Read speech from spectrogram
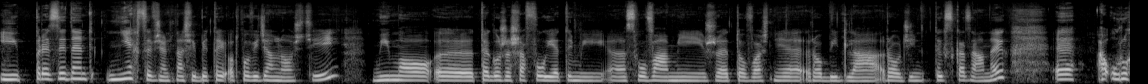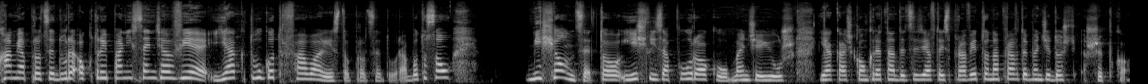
I prezydent nie chce wziąć na siebie tej odpowiedzialności, mimo e, tego, że szafuje tymi e, słowami, że to właśnie robi dla rodzin tych skazanych, e, a uruchamia procedurę, o której pani sędzia wie, jak długo trwała jest to procedura, bo to są miesiące, to jeśli za pół roku będzie już jakaś konkretna decyzja w tej sprawie, to naprawdę będzie dość szybko.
